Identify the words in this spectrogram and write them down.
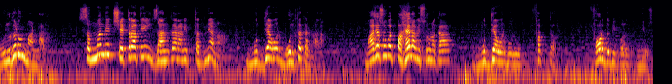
उलगडून मांडणारा संबंधित क्षेत्रातील जाणकार आणि तज्ज्ञांना मुद्द्यावर बोलतं करणारा. माझ्यासोबत पाहायला विसरू नका. मुद्द्यावर बोलू फक्त फॉर द पीपल न्यूज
